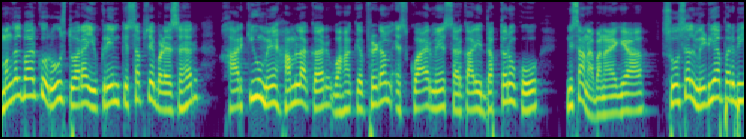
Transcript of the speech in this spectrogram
मंगलवार को रूस द्वारा यूक्रेन के सबसे बड़े शहर खारक्यू में हमला कर वहाँ के फ्रीडम स्क्वायर में सरकारी दफ्तरों को निशाना बनाया गया। सोशल मीडिया पर भी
